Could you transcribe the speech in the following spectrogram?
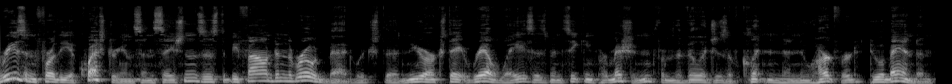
reason for the equestrian sensations is to be found in the roadbed, which the New York State Railways has been seeking permission from the villages of Clinton and New Hartford to abandon.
